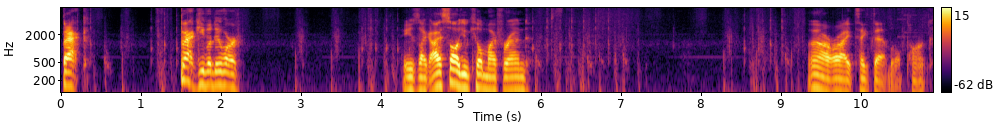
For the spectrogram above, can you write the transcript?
Back. Back, evildoer. He's like, I saw you kill my friend. Alright, take that, little punk.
